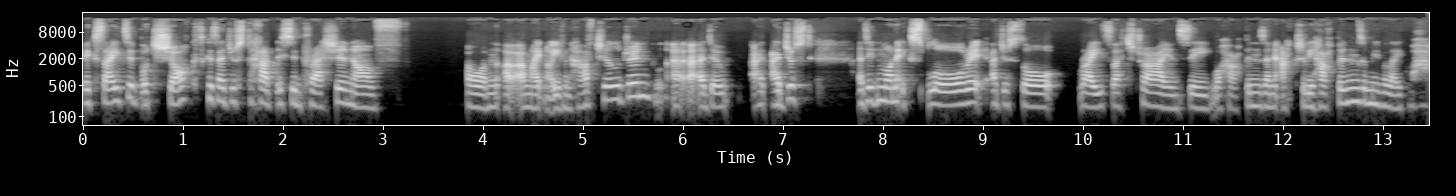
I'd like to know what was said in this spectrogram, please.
excited but shocked because I just had this impression of, oh, I'm, i might not even have children. I, I don't. I, I just, I didn't want to explore it. I just thought, right, let's try and see what happens, and it actually happened, and we were like, wow,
